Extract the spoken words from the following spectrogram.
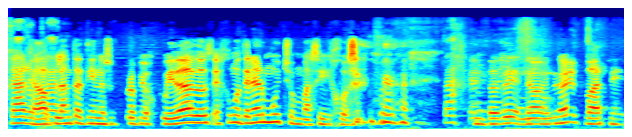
cada planta tiene sus propios cuidados, es como tener muchos más hijos. Entonces, no, no es fácil.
